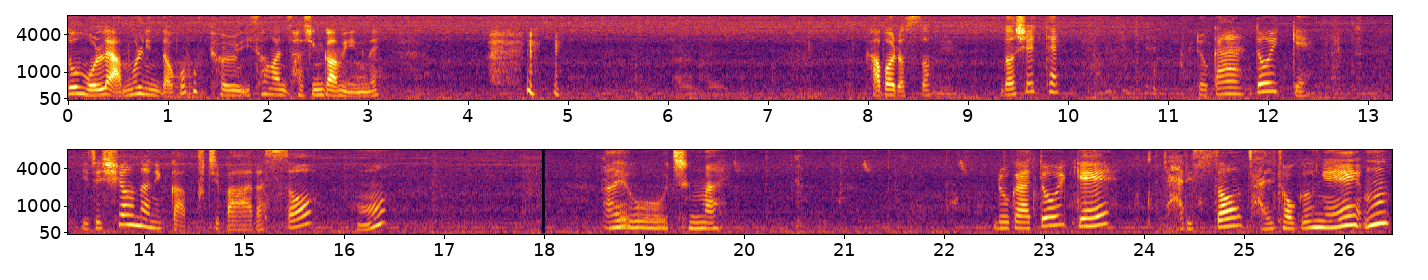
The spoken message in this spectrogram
넌 원래 안 물린다고? 별 이상한 자신감이 있네. 가버렸어. 음. 너 싫대? 로가 또 올게. 이제 시원하니까 아프지 마, 알았어? 어? 아유, 정말. 로가 또 올게. 잘 있어. 잘 적응해. 응?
